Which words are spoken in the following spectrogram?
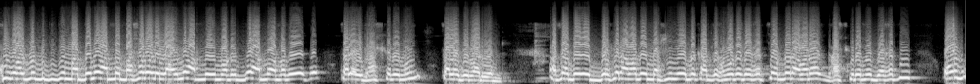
খুব অল্প বিদ্যুতের মাধ্যমে আপনার বাসা বাড়ি লাইনে আপনি এই মোটর দিয়ে আপনি আমাদের তাহলে এই ঘাস কেটে চালাতে পারবেন। আচ্ছা দেখেন আমাদের এবার কার্যক্ষমতা দেখাচ্ছি আপনার, আমরা ঘাস কেটে দেখাচ্ছি। অল্প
